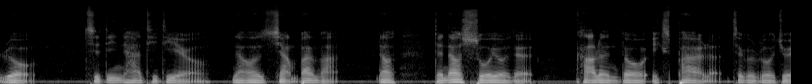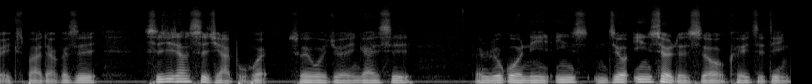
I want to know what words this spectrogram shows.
row，指定它 TTL，然后想办法，然后等到所有的 color 都 expire 了，这个 row 就 expire 掉。可是实际上试起来不会，所以我觉得应该是，如果你 ins 你只有 insert 的时候可以指定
